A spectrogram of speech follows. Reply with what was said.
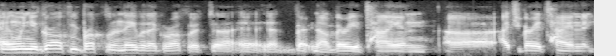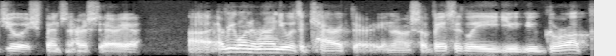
And when you grow up in Brooklyn, the neighbor I grew up with, uh, a, a very, you know, very Italian, uh, actually very Italian and Jewish, Bensonhurst area. Uh, everyone around you is a character, you know. So basically, you you grew up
